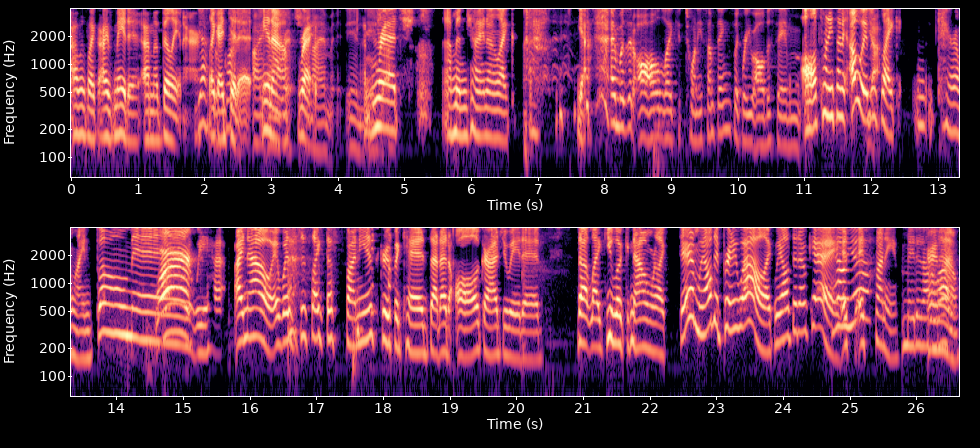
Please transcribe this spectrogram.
i was like i've made it i'm a billionaire Yes, like i course. did it I you know rich, right And I am in i'm Asia. rich i'm in china like yeah And was it all like 20 somethings? Like, were you all the same? all 20 something oh it Yeah. was like mm, caroline bowman Work. we had i know it was just like the funniest group of kids that had all graduated that like you look now and we're like damn we all did pretty well like we all did okay Hell it's yeah. it's funny Made it out I alive. know.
